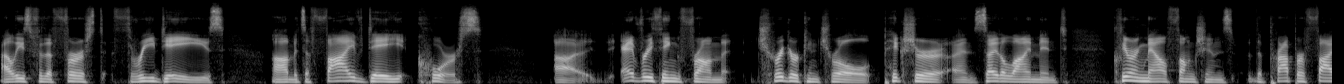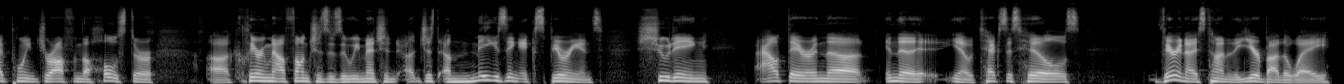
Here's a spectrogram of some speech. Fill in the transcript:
at least for the first three days. Um, it's a five day course. Uh, everything from trigger control, picture and sight alignment, clearing malfunctions, the proper five point draw from the holster, uh, clearing malfunctions, as we mentioned, uh, just amazing experience shooting out there in the in the you know Texas hills. Very nice time of the year, by the way.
